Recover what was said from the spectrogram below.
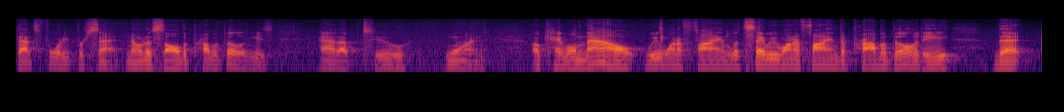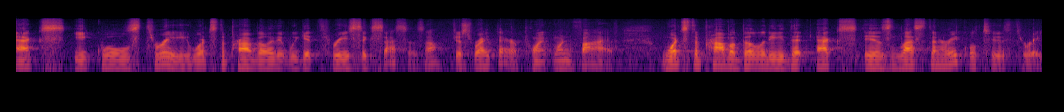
That's 40%. Notice all the probabilities add up to 1. Okay, well now we want to find, let's say we want to find the probability that x equals 3. What's the probability that we get three successes? Oh, just right there, 0.15. What's the probability that x is less than or equal to 3?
